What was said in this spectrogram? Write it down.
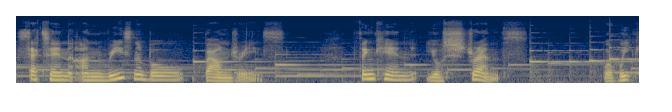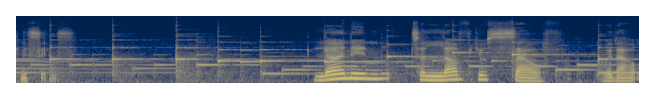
Setting unreasonable boundaries, thinking your strengths were weaknesses. Learning to love yourself without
